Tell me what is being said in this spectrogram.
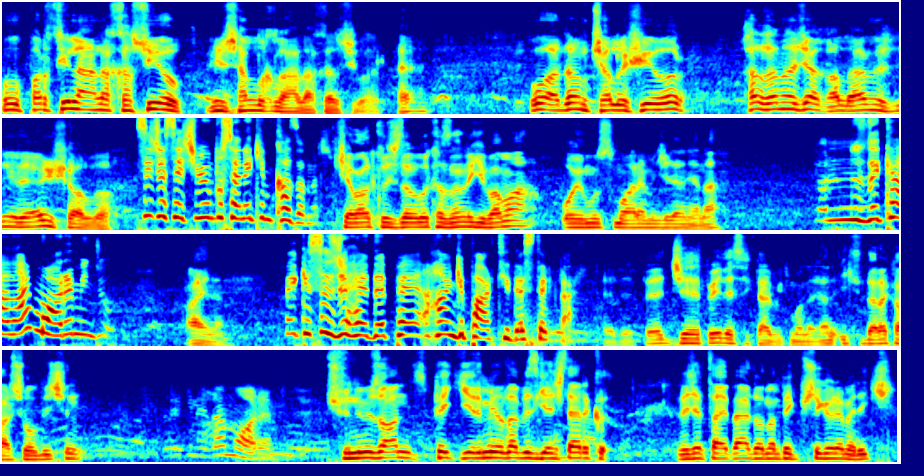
bu partiyle alakası yok. insanlıkla alakası var. He? Bu adam çalışıyor, kazanacak Allah'ın izniyle inşallah. Sizce seçimi bu sene kim kazanır? Kemal Kılıçdaroğlu kazanır gibi ama oyumuz Muharrem İnce'den yana. Gönlünüzdeki aday Muharrem İnce. Aynen. Peki sizce HDP hangi partiyi destekler? HDP, CHP'yi destekler büyük ihtimalle. Yani iktidara karşı olduğu için Peki neden Muharrem İnce? düşündüğümüz zaman pek 20 yılda biz gençler Recep Tayyip Erdoğan'dan pek bir şey göremedik.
